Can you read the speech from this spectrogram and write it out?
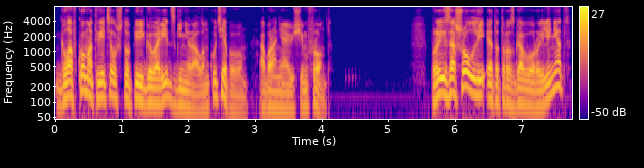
Главком ответил, что переговорит с генералом Кутеповым, обороняющим фронт. Произошел ли этот разговор или нет,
